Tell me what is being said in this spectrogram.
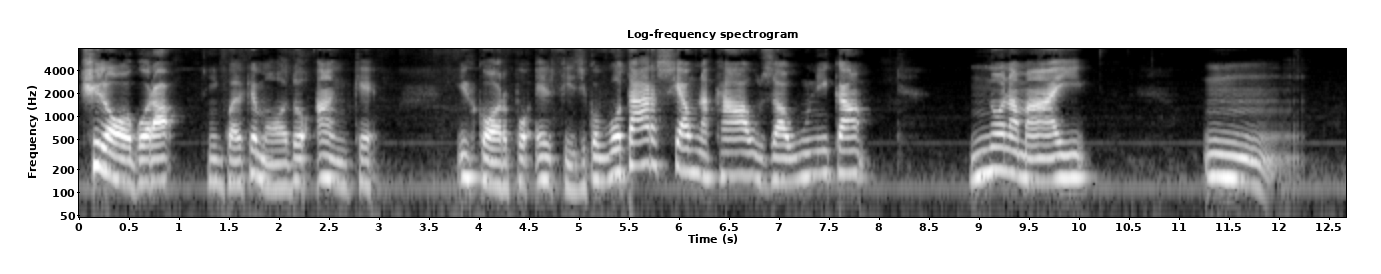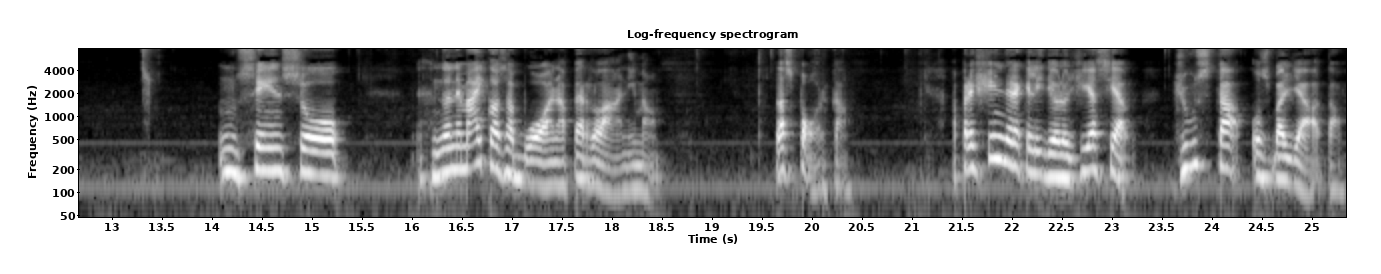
ci logora in qualche modo anche il corpo e il fisico. Votarsi a una causa unica non ha mai mm, un senso, non è mai cosa buona per l'anima. La sporca. Prescindere che l'ideologia sia giusta o sbagliata,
